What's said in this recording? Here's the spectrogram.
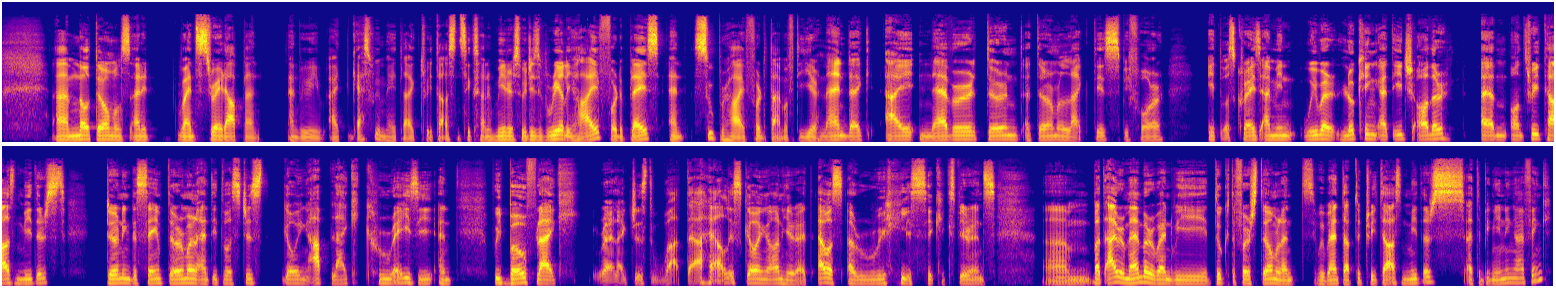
um, no thermals and it went straight up and and we i guess we made like 3600 meters which is really high for the place and super high for the time of the year Man, like I never turned a thermal like this before. It was crazy. I mean, we were looking at each other um, on 3000 meters, turning the same thermal, and it was just going up like crazy. And we both like, were like, just what the hell is going on here? Right? That was a really sick experience. Um, but I remember when we took the first thermal and we went up to 3000 meters at the beginning, I think.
